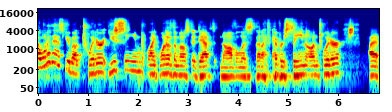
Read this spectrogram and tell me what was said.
I wanted to ask you about Twitter. You seem like one of the most adept novelists that I've ever seen on Twitter. I,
